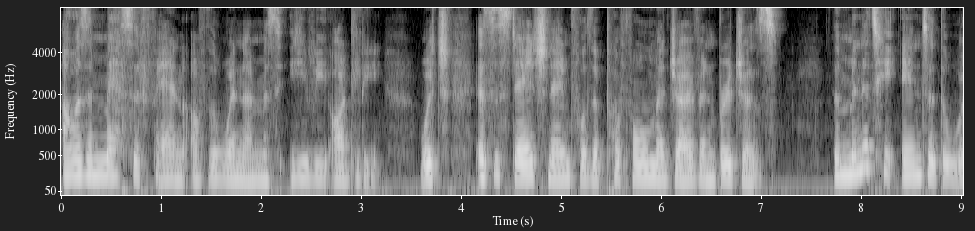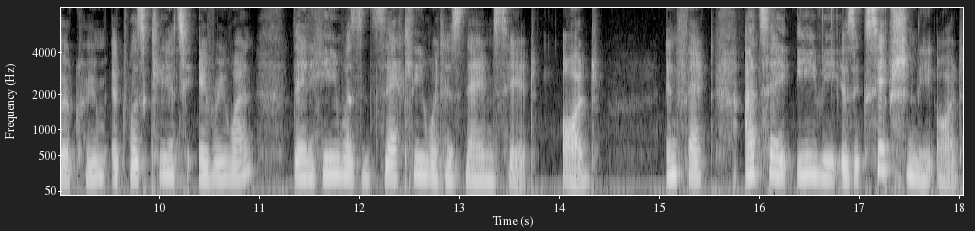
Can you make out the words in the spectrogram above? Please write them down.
I was a massive fan of the winner, Miss Yvie Oddly, which is the stage name for the performer Jovan Bridges. The minute he entered the workroom, it was clear to everyone that he was exactly what his name said odd. In fact, I'd say Yvie is exceptionally odd,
